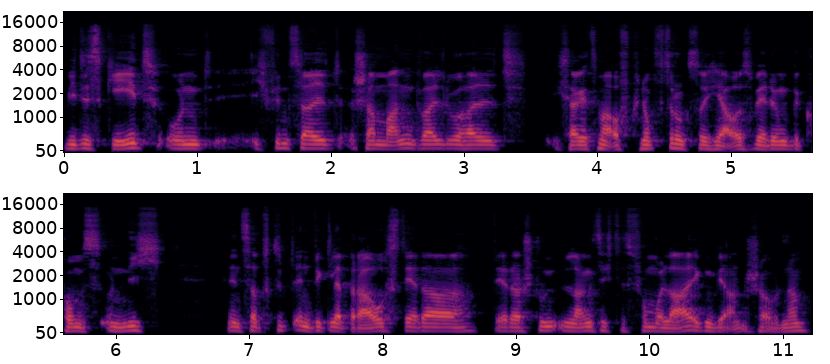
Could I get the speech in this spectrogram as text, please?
wie das geht. Und ich finde es halt charmant, weil du halt, ich sage jetzt mal, auf Knopfdruck solche Auswertungen bekommst und nicht den Subscript-Entwickler brauchst, der da, der da stundenlang sich das Formular irgendwie anschaut. Ne?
